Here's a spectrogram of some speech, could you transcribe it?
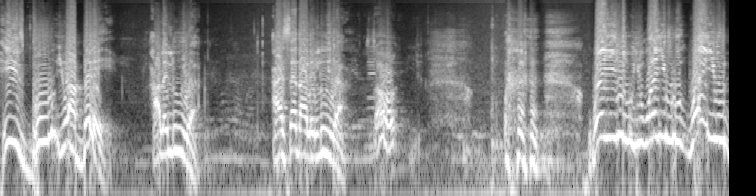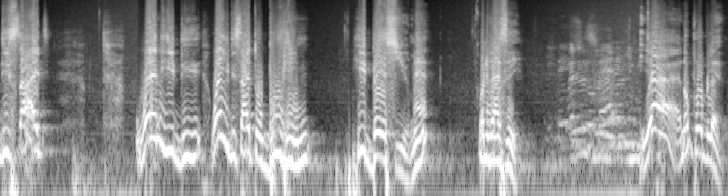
He is boo you are bay hallelujah. I said hallelujah. So when you, you when you when you decide when he de- when you decide to boo him he bays you man. What did i say? Yeah no problem.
